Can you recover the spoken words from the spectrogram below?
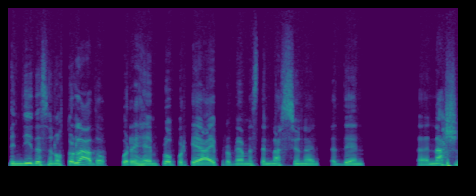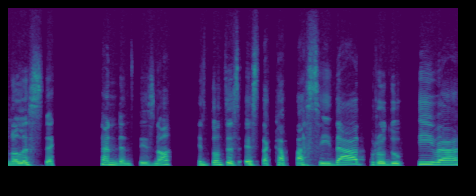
vendidas en otro lado, por ejemplo, porque hay problemas de, nacional, de uh, nationalistic tendencies, ¿no? Entonces, esta capacidad productiva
